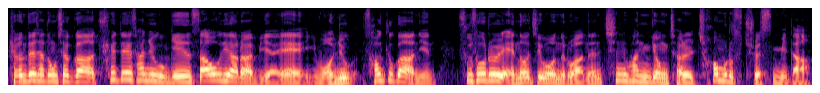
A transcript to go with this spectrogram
현대자동차가 최대 산유국인 사우디아라비아에 이 원유 석유가 아닌 수소를 에너지원으로 하는 친환경차를 처음으로 수출했습니다.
